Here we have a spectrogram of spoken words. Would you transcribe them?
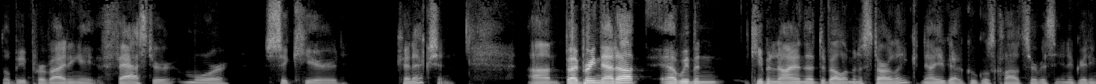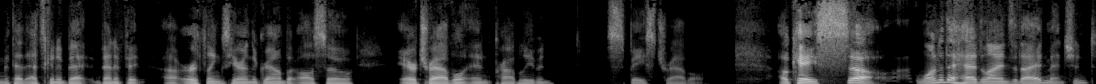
they'll be providing a faster, more secured connection. Um, but I bring that up. Uh, we've been keeping an eye on the development of Starlink. Now you've got Google's cloud service integrating with that. That's going to be- benefit uh, Earthlings here on the ground, but also air travel and probably even space travel. Okay, so one of the headlines that I had mentioned,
